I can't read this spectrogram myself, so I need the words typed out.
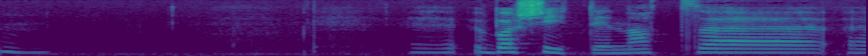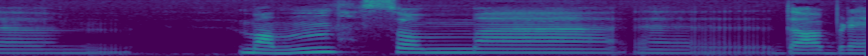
Mm. Bare skyte inn at uh, mannen som eh, da ble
